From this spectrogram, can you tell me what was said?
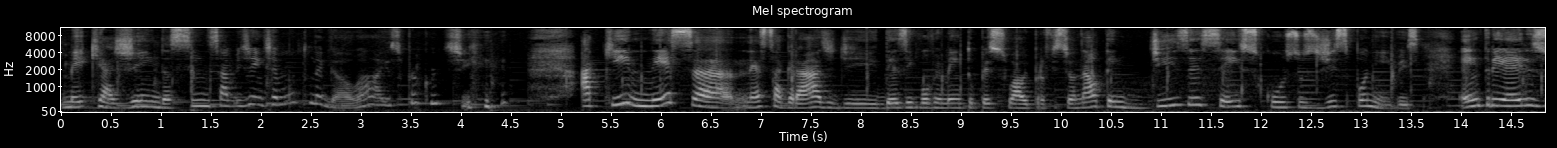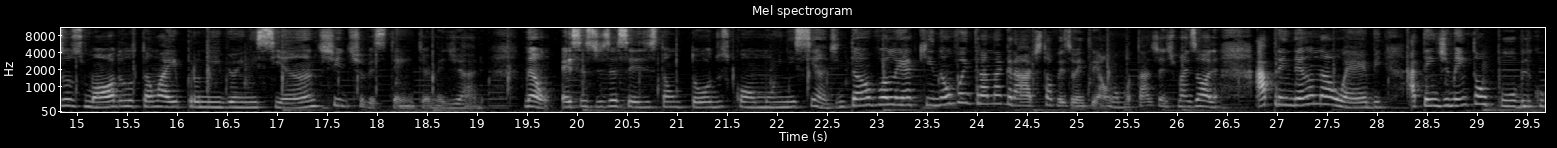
meio que agenda assim, sabe? Gente, é muito legal. Ah, eu super curti. Aqui nessa, nessa grade de desenvolvimento pessoal e profissional tem 16 cursos disponíveis. Entre eles, os módulos estão aí para o nível iniciante. Deixa eu ver se tem intermediário. Não, esses 16 estão todos como iniciante. Então, eu vou ler aqui, não vou entrar na grade, talvez eu entre em alguma, tá, gente? Mas olha, aprendendo na web, atendimento ao público,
